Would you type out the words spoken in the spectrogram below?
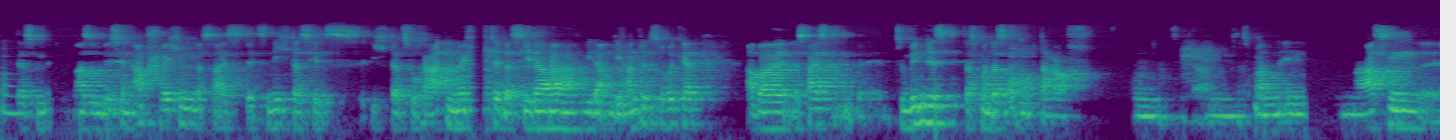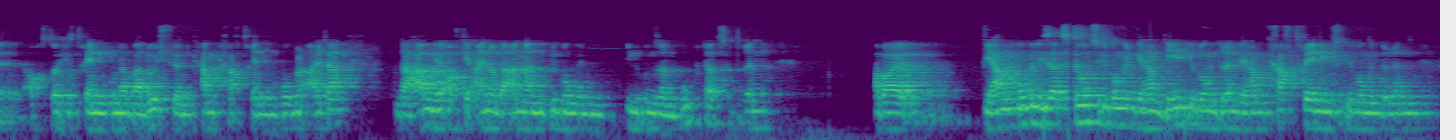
Mhm. Das müssen wir mal so ein bisschen abschwächen. Das heißt jetzt nicht, dass jetzt ich dazu raten möchte, dass jeder wieder an die Handel zurückkehrt. Aber das heißt zumindest, dass man das auch noch darf. Und ähm, dass man in Maßen äh, auch solches Training wunderbar durchführen kann, Krafttraining im hohen Alter. Und da haben wir auch die ein oder anderen Übungen in unserem Buch dazu drin aber wir haben Mobilisationsübungen, wir haben Dehnübungen drin, wir haben Krafttrainingsübungen drin,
